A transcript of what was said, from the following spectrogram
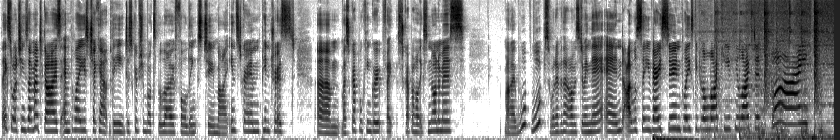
Thanks for watching so much, guys, and please check out the description box below for links to my Instagram, Pinterest, um, my scrapbooking group, Scrapaholics Anonymous, my whoop whoops, whatever that I was doing there. And I will see you very soon. Please give it a like if you liked it. Bye.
